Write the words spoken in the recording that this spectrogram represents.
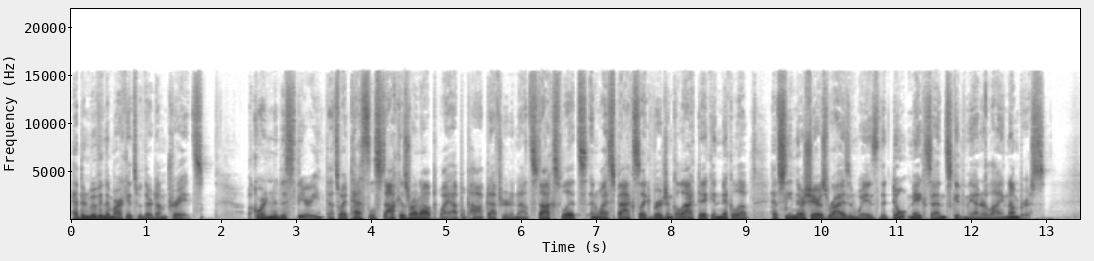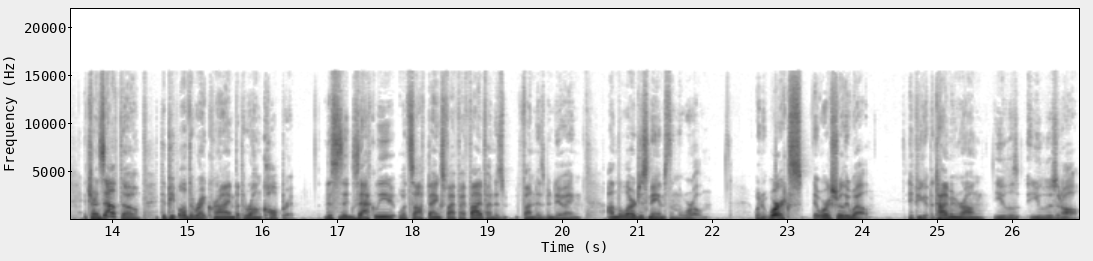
have been moving the markets with their dumb trades. According to this theory, that's why Tesla stock has run up, why Apple popped after it announced stock splits, and why SPACs like Virgin Galactic and Nikola have seen their shares rise in ways that don't make sense given the underlying numbers. It turns out, though, that people have the right crime but the wrong culprit. This is exactly what SoftBank's 555 fund has, been doing on the largest names in the world. When it works, it works really well. If you get the timing wrong, you lose, you lose it all.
